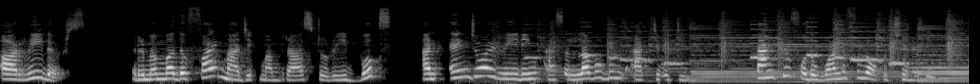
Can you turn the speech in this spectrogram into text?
are readers. Remember the five magic mantras to read books and enjoy reading as a lovable activity. Thank you for the wonderful opportunity.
